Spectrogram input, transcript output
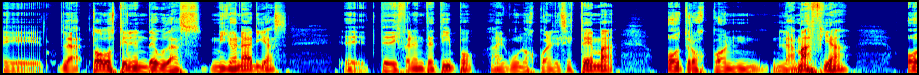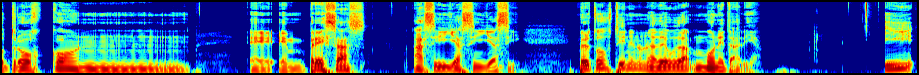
eh, la- todos tienen deudas millonarias eh, de diferente tipo. Algunos con el sistema, otros con la mafia, otros con eh, empresas, así y así y así. Pero todos tienen una deuda monetaria. Y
